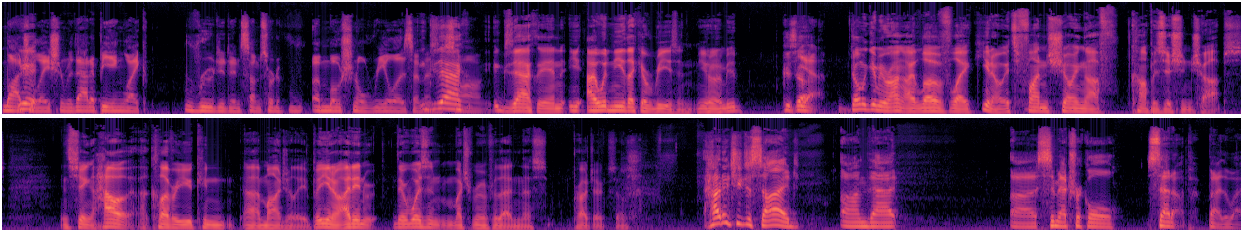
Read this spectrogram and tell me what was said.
modulation without it being like rooted in some sort of emotional realism in the Exactly, song exactly, and i would need like a reason. You know what I mean? Because yeah don't get me wrong, I love like you know it's fun showing off composition chops and seeing how clever you can uh, modulate. But you know, I didn't. There wasn't much room for that in this project. So how did you decide on that uh, symmetrical setup by the way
